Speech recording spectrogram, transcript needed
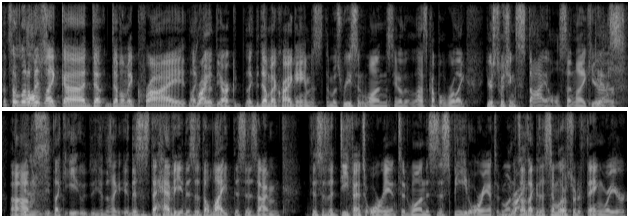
That's a little bit like uh, De- Devil May Cry, like the Right. the arc, like the Devil May Cry games, the most recent ones. You know, the last couple were like you're switching styles and like you're Yes. um Yes. like there's like this is the heavy, this is the light, this is I'm this is a defense oriented one, this is a speed oriented one. It sounds like it's a similar sort of thing where you're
